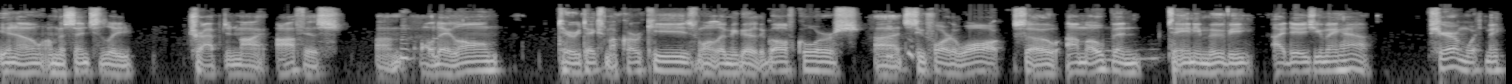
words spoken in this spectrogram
you know I'm essentially trapped in my office um, mm-hmm. all day long. Terri takes my car keys, won't let me go to the golf course. Uh, it's too far to walk. So I'm open mm-hmm. to any movie ideas you may have. Share them with me.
